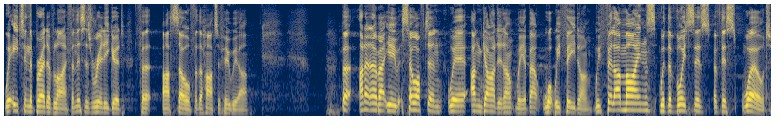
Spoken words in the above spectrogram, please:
we're eating the bread of life, and this is really good for our soul, for the heart of who we are. But I don't know about you, but so often we're unguarded, aren't we, about what we feed on. We fill our minds with the voices of this world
